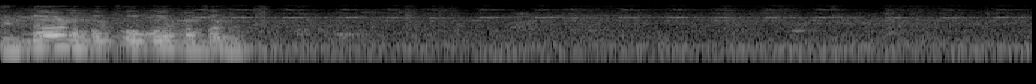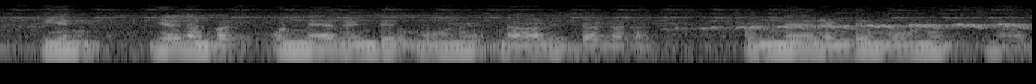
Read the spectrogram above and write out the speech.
எல்லா நம்பருக்கும் ஒவ்வொரு நம்பர் இருக்கு. எண் ஏழு நம்பர் ஒன்று ரெண்டு மூணு நாலு டாட் டாட் டாட். ஒன்று ரெண்டு மூணு நாலு.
